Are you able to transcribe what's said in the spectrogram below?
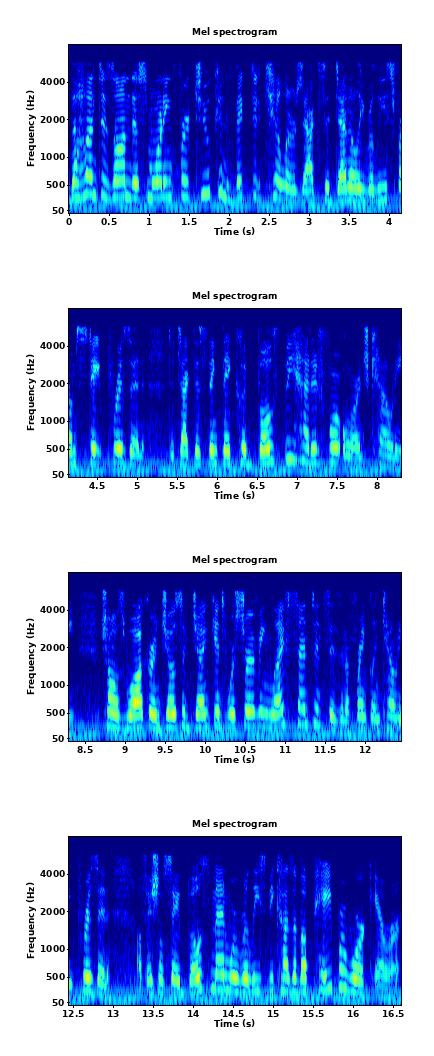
The hunt is on this morning for two convicted killers accidentally released from state prison. Detectives think they could both be headed for Orange County. Charles Walker and Joseph Jenkins were serving life sentences in a Franklin County prison. Officials say both men were released because of a paperwork error.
